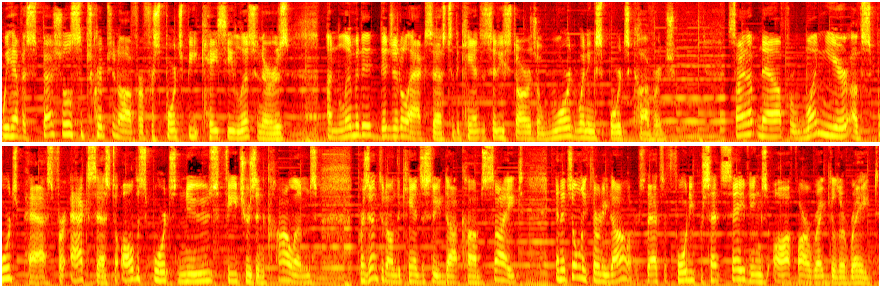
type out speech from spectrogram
We have a special subscription offer for SportsBeat KC listeners unlimited digital access to the Kansas City Stars award winning sports coverage. Sign up now for one year of Sports Pass for access to all the sports news, features, and columns presented on the kansascity.com site, and it's only $30. That's a 40% savings off our regular rate.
